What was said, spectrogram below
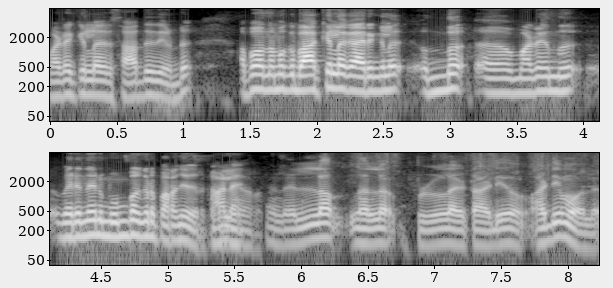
മഴയ്ക്കുള്ള ഒരു സാധ്യതയുണ്ട്. അപ്പോൾ നമുക്ക് ബാക്കിയുള്ള കാര്യങ്ങൾ ഒന്ന് മഴയൊന്ന് വരുന്നതിന് മുമ്പ് അങ്ങോട്ട് പറഞ്ഞു തീർക്കാം അല്ലേ? എല്ലാം നല്ല ഫുള്ളായിട്ട് അടി അടി മുതൽ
